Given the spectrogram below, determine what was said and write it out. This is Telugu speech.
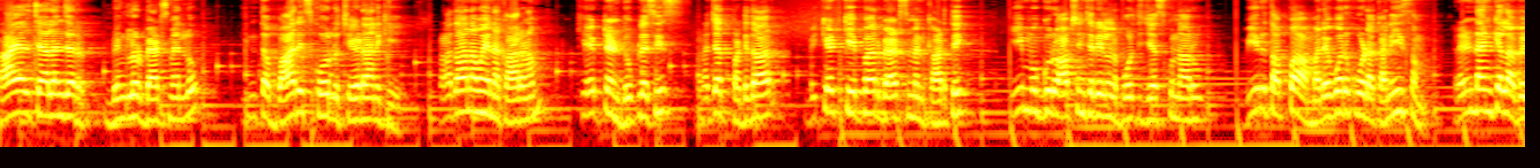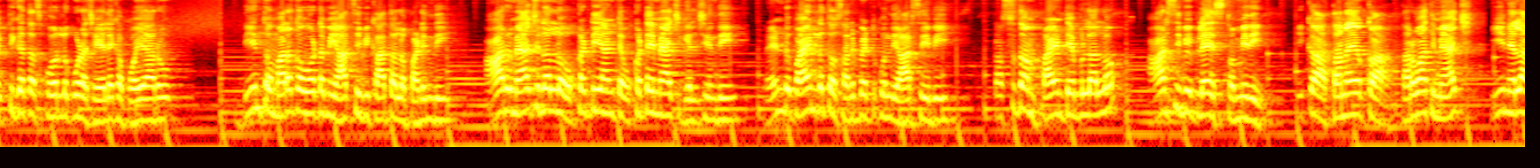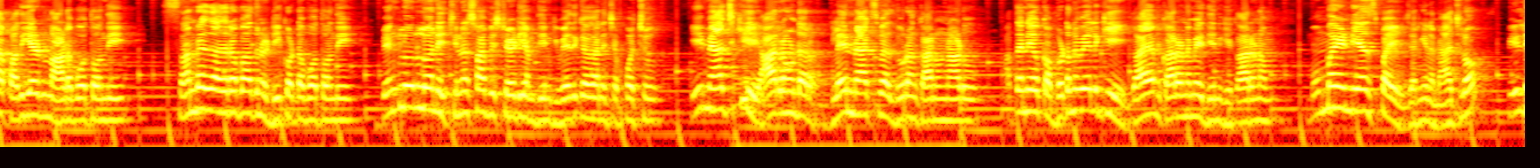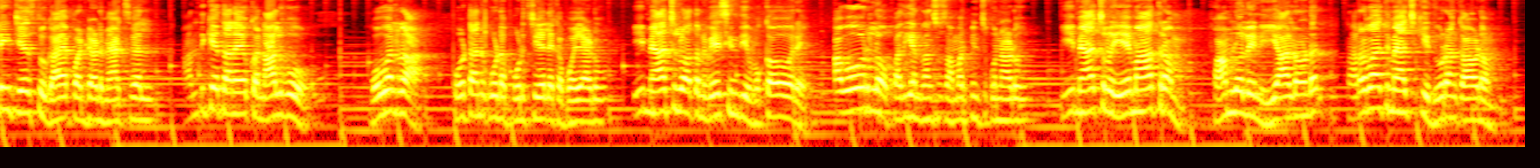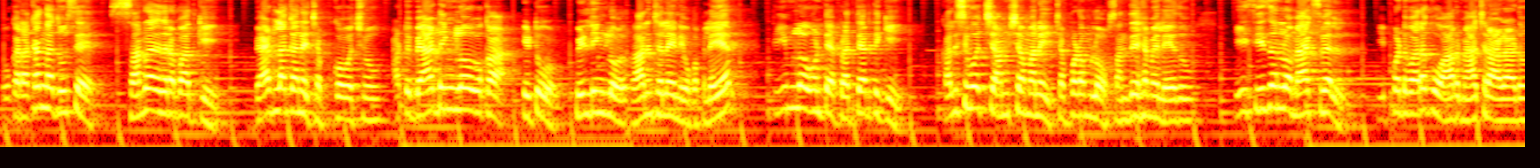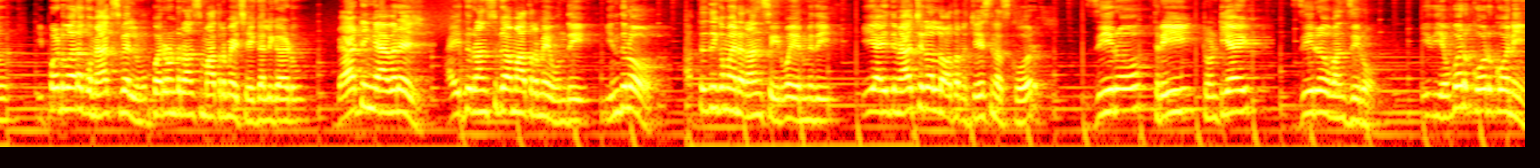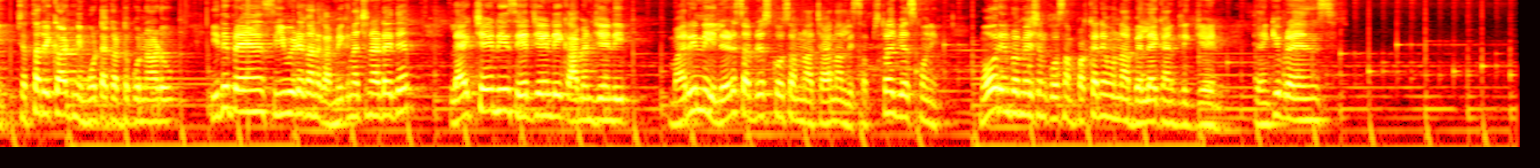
రాయల్ ఛాలెంజర్ బెంగళూరు బ్యాట్స్మెన్లు ఇంత భారీ స్కోర్లు చేయడానికి ప్రధానమైన కారణం captain Du Plessis Rajat Patidar wicketkeeper batsmen Karthik. ఈ ముగ్గురు ఆప్షన్ చర్యలను పూర్తి చేసుకున్నారు. వీరు తప్ప మరెవ్వరు కూడా కనీసం రెండంకెల వ్యక్తిగత స్కోర్లు కూడా చేయలేకపోయారు. దీంతో మరొక ఓటమి ఆర్సీబీ ఖాతాలో పడింది. ఆరు మ్యాచ్లలో ఒకటి అంటే ఒకటే మ్యాచ్ గెలిచింది. రెండు పాయింట్లతో సరిపెట్టుకుంది ఆర్సీబీ. ప్రస్తుతం పాయింట్ టేబుల్లలో ఆర్సీబీ ప్లేస్ తొమ్మిది. ఇక తన యొక్క తర్వాతి మ్యాచ్ ఈ నెల పదిహేడున ఆడబోతోంది. సన్ రైజ్ హైదరాబాద్ను ఢీకొట్టబోతోంది. బెంగళూరులోని చిన్నస్వామి స్టేడియం దీనికి వేదికగానే చెప్పొచ్చు. ఈ మ్యాచ్కి ఆల్రౌండర్ గ్లెన్ మ్యాక్స్వెల్ దూరం కానున్నాడు. అతని యొక్క బుటనవేలికి గాయం కారణమే దీనికి కారణం. ముంబై ఇండియన్స్ పై జరిగిన మ్యాచ్లో ఫీల్డింగ్ చేస్తూ గాయపడ్డాడు మ్యాక్స్వెల్. అందుకే తన యొక్క నాలుగు ఓవర్ల కోటాను కూడా పూర్తి చేయలేకపోయాడు. ఈ మ్యాచ్లో అతను వేసింది ఒక ఓవరే. ఆ ఓవర్లో పదిహేను రన్స్ సమర్పించుకున్నాడు. ఈ మ్యాచ్లో ఏమాత్రం ఫామ్లో లేని ఈ ఆల్రౌండర్ తర్వాతి మ్యాచ్కి దూరం కావడం ఒక రకంగా చూస్తే సన్ రైజ్ హైదరాబాద్కి బ్యాడ్ లక్ అనే చెప్పుకోవచ్చు. అటు బ్యాటింగ్లో ఒక ఇటు ఫీల్డింగ్లో రాణించలేని ఒక ప్లేయర్ టీంలో ఉంటే ప్రత్యర్థికి కలిసి వచ్చే అంశం అని చెప్పడంలో సందేహమే లేదు. ఈ సీజన్లో మ్యాక్స్వెల్ ఇప్పటి వరకు ఆరు మ్యాచ్లు ఆడాడు. ఇప్పటి వరకు మ్యాక్స్వెల్ ముప్పై రెండు రన్స్ మాత్రమే చేయగలిగాడు. బ్యాటింగ్ యావరేజ్ ఐదు రన్స్గా మాత్రమే ఉంది. ఇందులో అత్యధికమైన రన్స్ ఇరవై ఎనిమిది. ఈ ఐదు మ్యాచ్లలో అతను చేసిన score zero three twenty eight zero one zero. ఇది ఎవ్వరు కోరుకొని చెత్త రికార్డ్ని మూట కట్టుకున్నాడు. ఇది ఫ్రెండ్స్ ఈ వీడియో కనుక మీకు నచ్చినట్టయితే లైక్ చేయండి షేర్ చేయండి కామెంట్ చేయండి. మరిన్ని లేటెస్ట్ అప్డేట్స్ కోసం నా ఛానల్ని సబ్స్క్రైబ్ చేసుకొని మోర్ ఇన్ఫర్మేషన్ కోసం పక్కనే ఉన్న బెల్ ఐకాన్ క్లిక్ చేయండి. Thank you friends.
